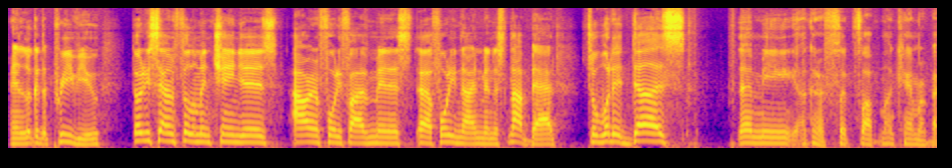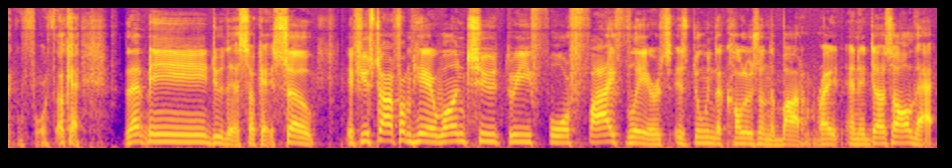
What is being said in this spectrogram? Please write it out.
and look at the preview, 37 filament changes, hour and 45 minutes, uh, 49 minutes, not bad. So what it does, let me, I'm gonna flip flop my camera back and forth. Okay, let me do this. Okay, so if you start from here, one, two, three, four, five layers is doing the colors on the bottom, right? And it does all that.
